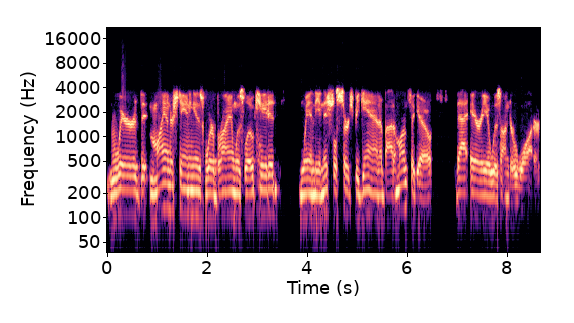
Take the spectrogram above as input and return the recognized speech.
where the, my understanding is where Brian was located when the initial search began about a month ago, that area was underwater.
